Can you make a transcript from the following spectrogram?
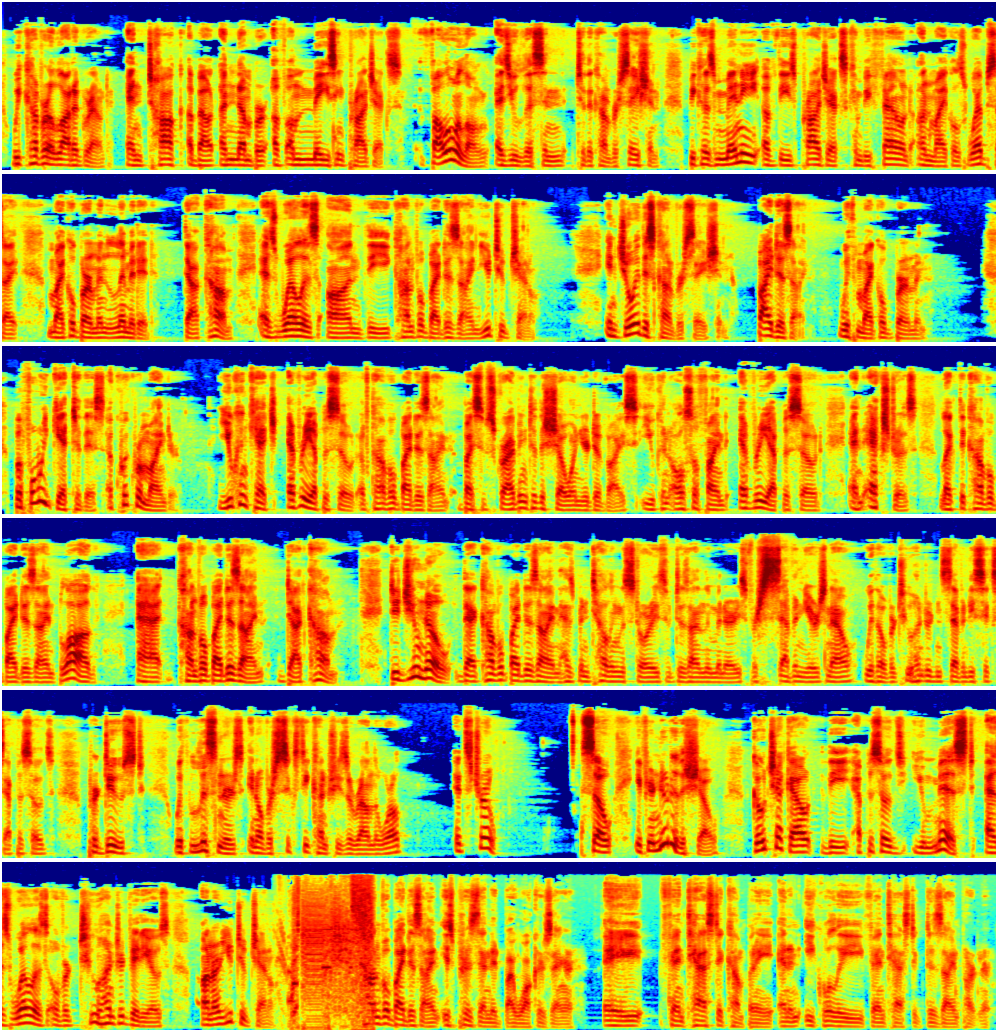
We cover a lot of ground and talk about a number of amazing projects. Follow along as you listen to the conversation because many of these projects can be found on Michael's website, michaelbermanlimited.com, as well as on the Convo by Design YouTube channel. Enjoy this conversation by design with Michael Berman. Before we get to this, a quick reminder. You can catch every episode of Convo by Design by subscribing to the show on your device. You can also find every episode and extras like the Convo by Design blog at convobydesign.com. Did you know that Convo by Design has been telling the stories of design luminaries for seven years now, with over 276 episodes produced with listeners in over 60 countries around the world? It's true. So, if you're new to the show, go check out the episodes you missed, as well as over 200 videos on our YouTube channel. Convo by Design is presented by Walker Zanger, a fantastic company and an equally fantastic design partner.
